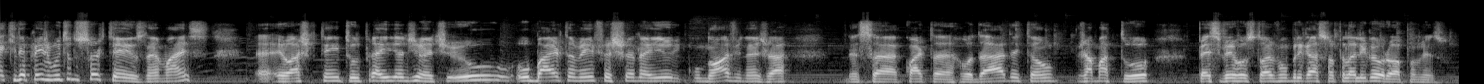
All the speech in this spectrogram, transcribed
é que depende muito dos sorteios, né? Mas é, eu acho que tem tudo para ir adiante. E o, o Bayern também fechando aí com nove, né? Já nessa quarta rodada, então já matou. PSV e Rostov vão brigar só pela Liga Europa mesmo.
